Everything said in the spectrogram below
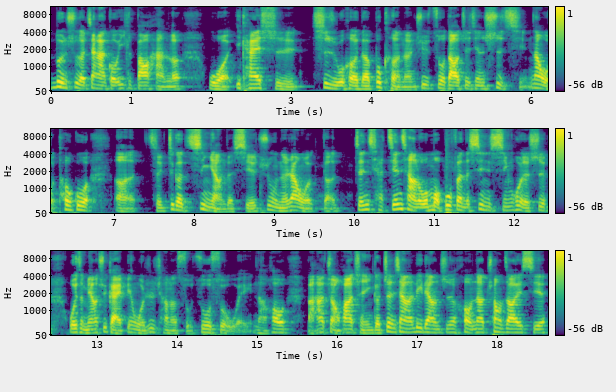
论述的架构一直包含了我一开始是如何的不可能去做到这件事情。那我透过呃这这个信仰的协助呢，让我的。增强坚强了我某部分的信心，或者是我怎么样去改变我日常的所作所为，然后把它转化成一个正向的力量之后，那创造一些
